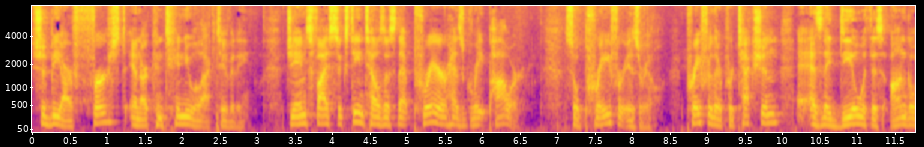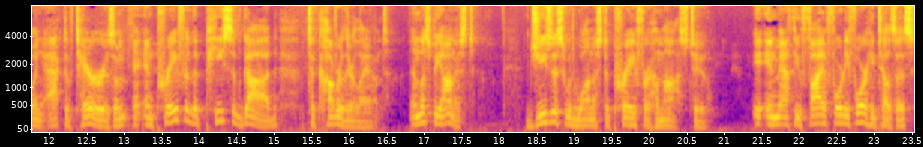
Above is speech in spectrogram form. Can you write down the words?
should be our first and our continual activity. James 5:16 tells us that prayer has great power. So pray for Israel. Pray for their protection as they deal with this ongoing act of terrorism, and pray for the peace of God to cover their land. And let's be honest, Jesus would want us to pray for Hamas too. In Matthew 5:44 he tells us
